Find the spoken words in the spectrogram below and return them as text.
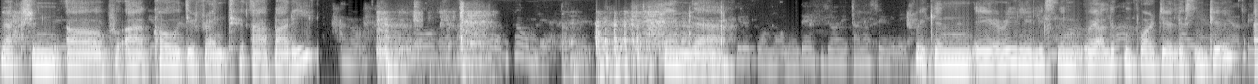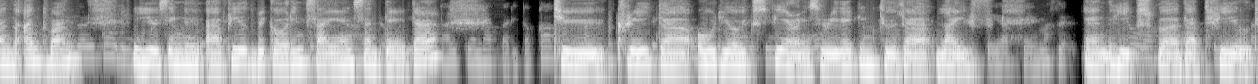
introduction of uh, co-different body. And we can really listening. We are looking forward to listening to. And Antoine, using uh, field recording science and data to create an audio experience relating to the life, and he explored that field.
